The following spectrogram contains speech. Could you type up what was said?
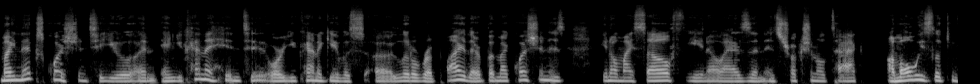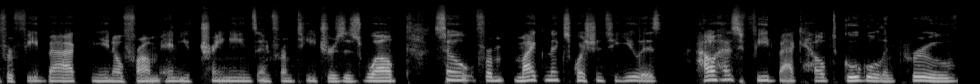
my next question to you, and and you kind of hinted or you kind of gave us a little reply there, but my question is, you know, myself, you know, as an instructional tech, I'm always looking for feedback, you know, from any trainings and from teachers as well. So from my next question to you is how has feedback helped Google improve,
